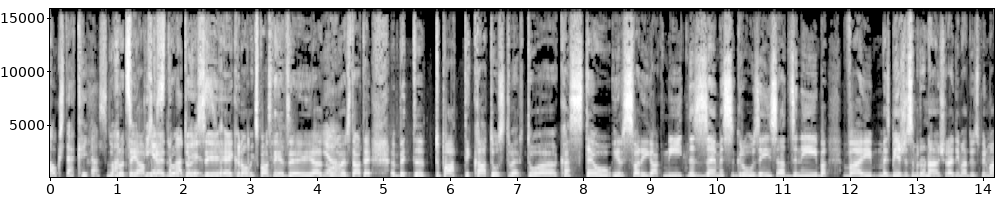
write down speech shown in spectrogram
augstākajās Nu, protams, te mācību jāapskaidro, tu esi ekonomikas pasniedzēja ja, Jā. universitātē. Bet uh, tu pati, kā tu uztver to, kas tev ir svarīgāk? Mītnes zemes, Grūzijas atzinība, vai mēs bieži esam runājuši raidījumā 21.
